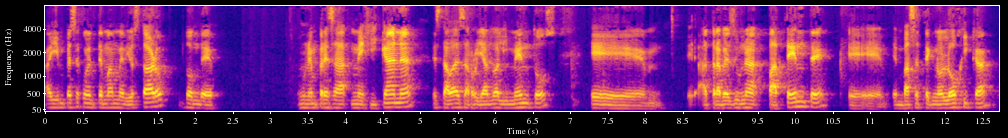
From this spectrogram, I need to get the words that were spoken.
ahí empecé con el tema medio startup, donde una empresa mexicana, estaba desarrollando alimentos eh, a través de una patente eh, en base tecnológica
